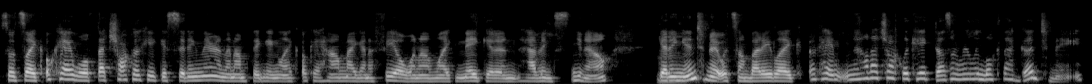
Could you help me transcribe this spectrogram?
So it's like okay well if that chocolate cake is sitting there and then i'm thinking like okay how am i going to feel when i'm like naked and having you know getting intimate with somebody like okay now that chocolate cake doesn't really look that good to me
